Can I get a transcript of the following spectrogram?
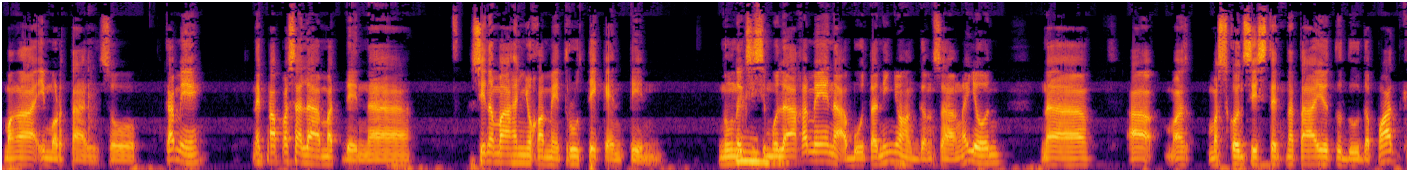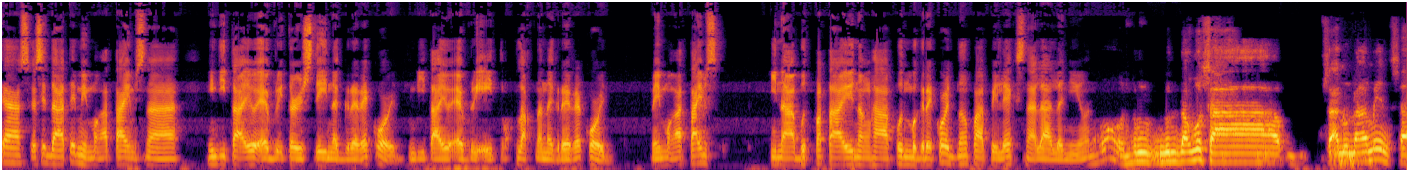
mga immortal. So, kami nagpapasalamat din na sinamahan nyo kami through thick and thin. Nung nagsisimula kami, naabutan ninyo hanggang sa ngayon na ah, mas, mas consistent na tayo to do the podcast. Kasi dati may mga times na hindi tayo every Thursday nagre-record. Hindi tayo every 8 o'clock na nagre-record. May mga times, inabot pa tayo ng hapon mag-record, no, Papi Lex? Naalala niyo yun? Oo, dun, dun ako sa sa ano namin, sa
